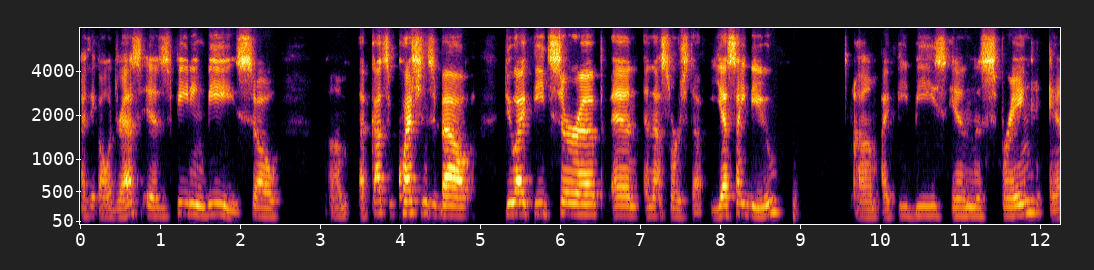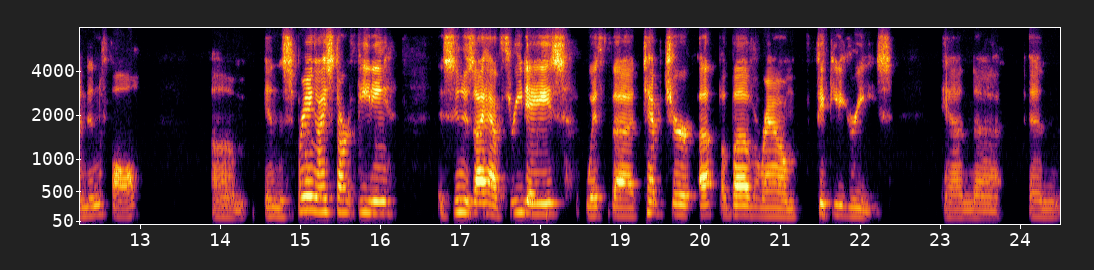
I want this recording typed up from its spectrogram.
I think I'll address is feeding bees. So um, I've got some questions about do I feed syrup and and that sort of stuff. Yes, I do. Um, I feed bees in the spring and in the fall. Um, in the spring, I start feeding as soon as I have three days with the temperature up above around 50 degrees and uh, and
